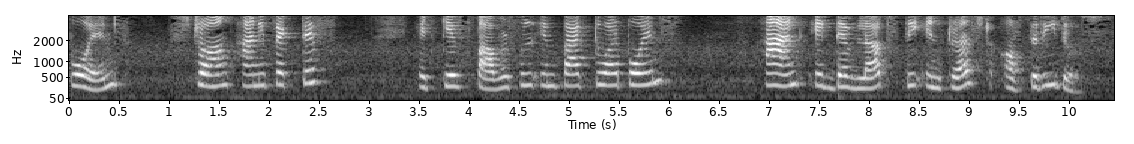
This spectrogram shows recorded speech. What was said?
poems strong and effective. It gives powerful impact to our poems and it develops the interest of the readers.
